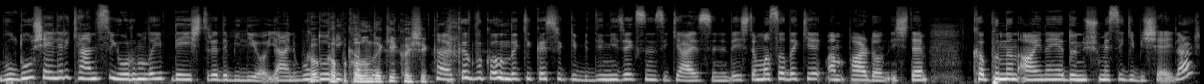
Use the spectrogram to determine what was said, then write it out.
Bulduğu şeyleri kendisi yorumlayıp değiştirebiliyor. Yani bulduğu kapı bir kapı kolundaki kaşık. Ha, kapı kolundaki kaşık gibi dinleyeceksiniz hikayesini de. İşte masadaki pardon işte kapının aynaya dönüşmesi gibi şeyler.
